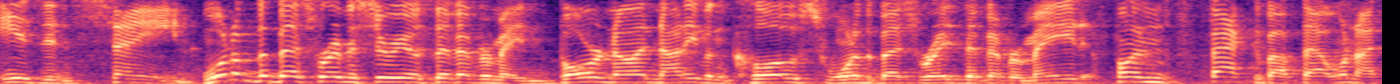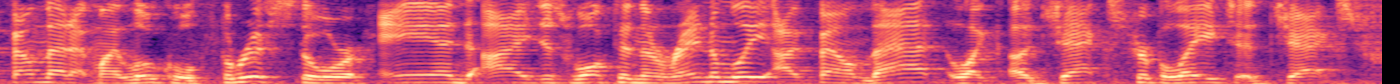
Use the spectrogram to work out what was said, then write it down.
is insane. One of the best Rey Mysterios they've ever made. Bar none, not even close. One of the best Reys they've ever made. Fun fact about that one, I found that at my local thrift store, and I just walked in there randomly. I found that, like a Jakks Triple H, a Jakks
